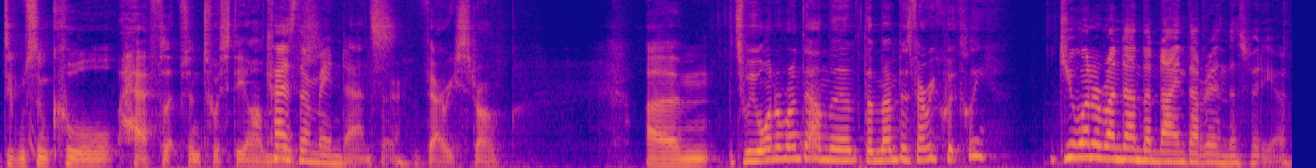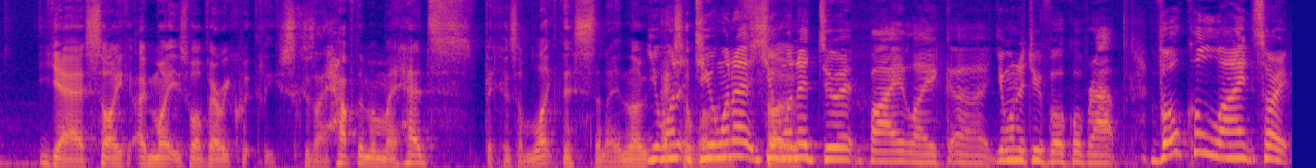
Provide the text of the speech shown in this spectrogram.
doing some cool hair flips and twisty arms. Kai's moves. their main dancer. Very strong. Um, do we want to run down the, the members very quickly? Do you want to run down the nine that are in this video? Yeah, so I, I might as well very quickly, just because I have them in my head, because I'm like this and I know. You want? Do you want to? enough. Do you want to do it by like? Uh, you want to do vocal rap, vocal line? Sorry,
